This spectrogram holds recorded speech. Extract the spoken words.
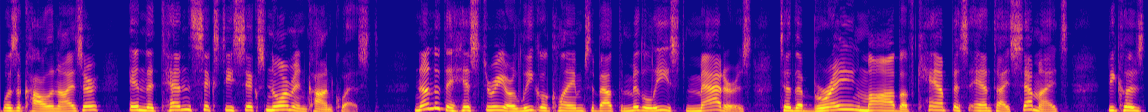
was a colonizer in the 1066 Norman conquest. None of the history or legal claims about the Middle East matters to the braying mob of campus anti Semites because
